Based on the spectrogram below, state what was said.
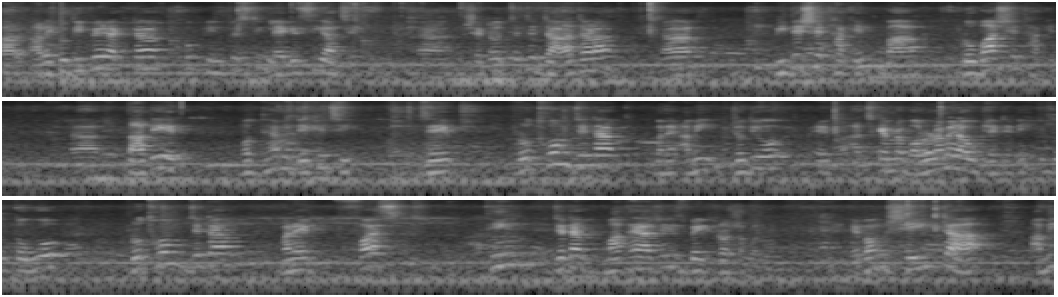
আর আরেক দ্বীপের একটা খুব ইন্টারেস্টিং লেগেসি আছে সেটা হচ্ছে যে যারা যারা বিদেশে থাকেন বা প্রবাসে থাকেন তাদের মধ্যে আমি দেখেছি যে প্রথম যেটা মানে আমি যদিও আজকে আমরা বলরামের আউটলেটে নেই, কিন্তু তবুও প্রথম যেটা মানে ফার্স্ট থিং যেটা মাথায় আসে ইজ বেক রসগোল্লা। এবং সেইটা আমি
